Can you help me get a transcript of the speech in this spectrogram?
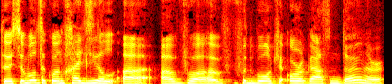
то есть он был такой, он ходил а, а в, в футболке Orgasm Donor,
